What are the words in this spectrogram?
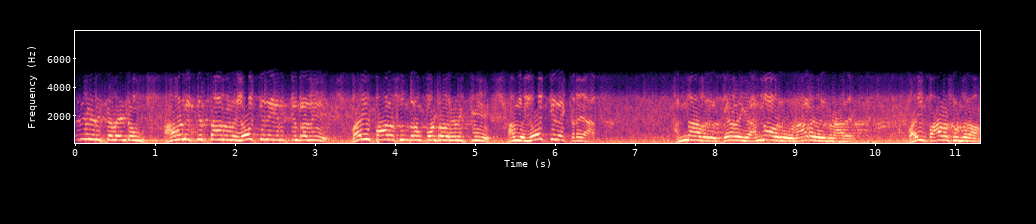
தழுவி இருக்க வேண்டும். அவனுக்குத்தான் அந்த யோக்கியதை இருக்கின்றது. வை பாலசுந்தரம் போன்றவர்களுக்கு அந்த யோக்கியதை கிடையாது. அண்ணா அவர்கள் பேரைங்க அண்ணா அவர்கள் ஒரு நாடகம் எழுதினாரு. வை பாலசுந்தரம்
